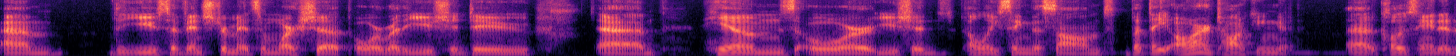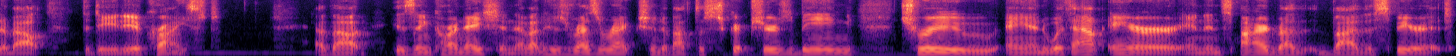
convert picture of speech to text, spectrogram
um, the use of instruments in worship or whether you should do uh, hymns or you should only sing the Psalms, but they are talking uh, close handed about the deity of Christ, about his incarnation, about his resurrection, about the scriptures being true and without error and inspired by, by the Spirit.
